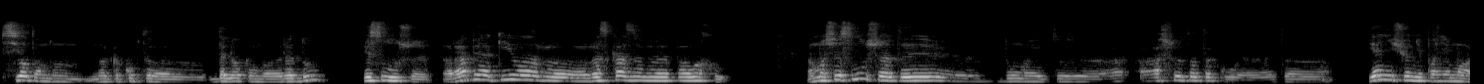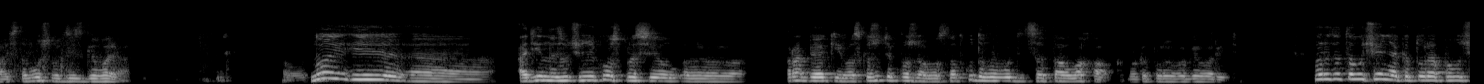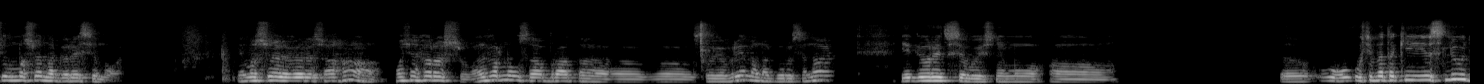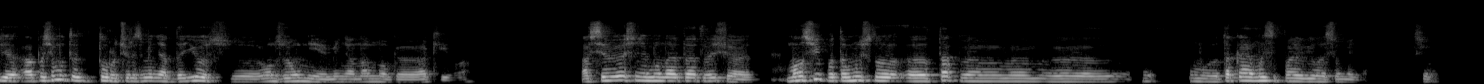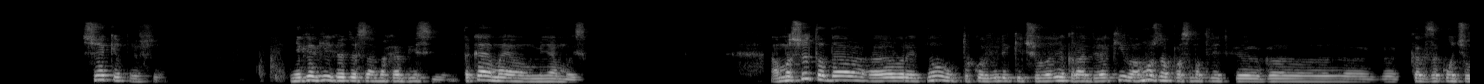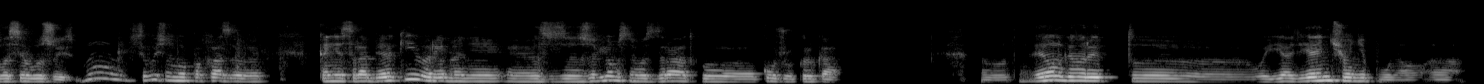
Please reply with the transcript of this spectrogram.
Сел там на каком-то далеком ряду и слушает. Раби Акива рассказывает Аллаху. А Маша слушает и думает, а, а что это такое? Это... Я ничего не понимаю из того, что здесь говорят. Ну и э, один из учеников спросил э, Раби Акива, скажите, пожалуйста, откуда выводится эта Аллаха, про которую вы говорите? Говорит, это учение, которое получил Маше на горе Синой. И Моше говорит, ага, очень хорошо. Он вернулся обратно э, в свое время на гору Синай и говорит Всевышнему, э, у, у тебя такие есть люди, а почему ты Туру через меня даешь, он же умнее меня намного Акива. А Всевышний ему на это отвечает. Молчи, потому что э, так, э, э, такая мысль появилась у меня. Все. Шекет и все. Никаких этих самых объяснений. Такая моя у меня мысль. А Маше тогда э, говорит, ну, такой великий человек, Раби Акива, а можно посмотреть, как, как закончилась его жизнь? Ну, Всевышнему показывает конец Раби Акива, римляне э, живьем с него сдирают кожу крюка. Вот. И он говорит, э, я, я ничего не понял.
